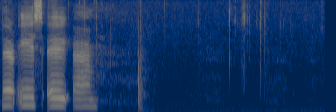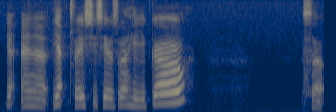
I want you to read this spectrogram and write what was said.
There is a... Um, yeah, and uh, yeah, Tracy's here as well. Here you go. So,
